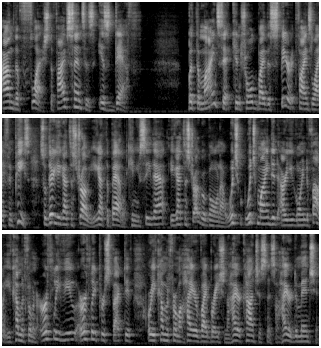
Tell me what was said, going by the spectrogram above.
on the flesh, the five senses, is death but the mindset controlled by the spirit finds life and peace. So there you got the struggle, you got the battle. Can you see that? You got the struggle going on. Which which minded are you going to follow? You coming from an earthly view, earthly perspective, or are you coming from a higher vibration, a higher consciousness, a higher dimension?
